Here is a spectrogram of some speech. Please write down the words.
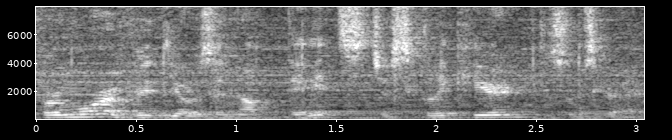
For more videos and updates, just click here to subscribe.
